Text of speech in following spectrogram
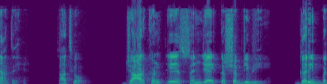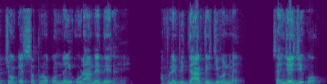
आते हैं? साथियों, झारखंड के संजय कश्यप जी भी गरीब बच्चों के सपनों को नई उड़ाने दे रहे हैं। अपने विद्यार्थी जीवन में संजय जी को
